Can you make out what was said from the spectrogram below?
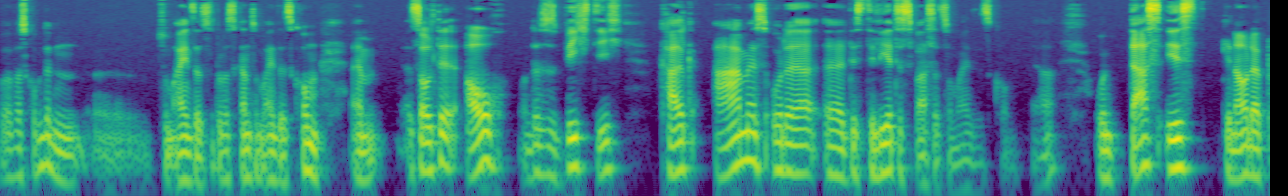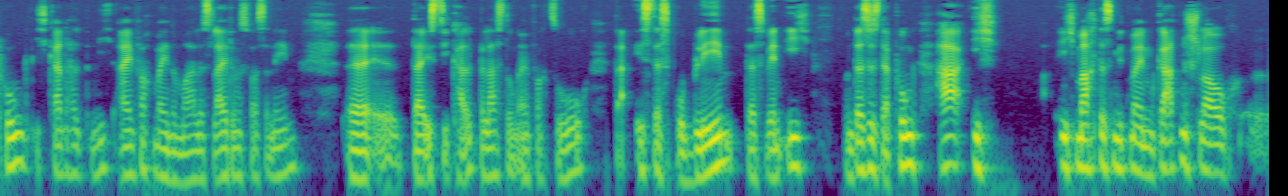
was kommt denn äh, zum Einsatz oder was kann zum Einsatz kommen? Ähm, sollte auch, und das ist wichtig, kalkarmes oder äh, destilliertes Wasser zum Einsatz kommen. Ja? Und das ist genau der Punkt. Ich kann halt nicht einfach mein normales Leitungswasser nehmen. Äh, da ist die Kalkbelastung einfach zu hoch. Da ist das Problem, dass wenn ich, und das ist der Punkt, ha, ich, ich mache das mit meinem Gartenschlauch, äh,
